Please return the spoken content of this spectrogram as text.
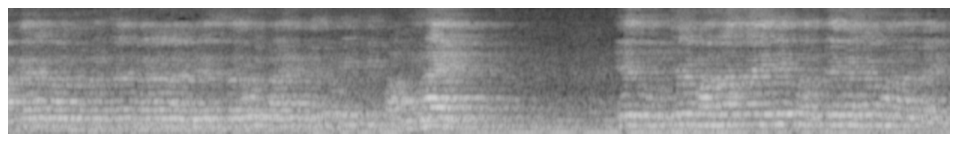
काकाच्या मार्गदर्शन करायला लागले? सर्व कार्यकर्त्यांची भावना आहे. जे तुमच्या मनात आहे ते प्रत्येकाच्या मनात आहे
